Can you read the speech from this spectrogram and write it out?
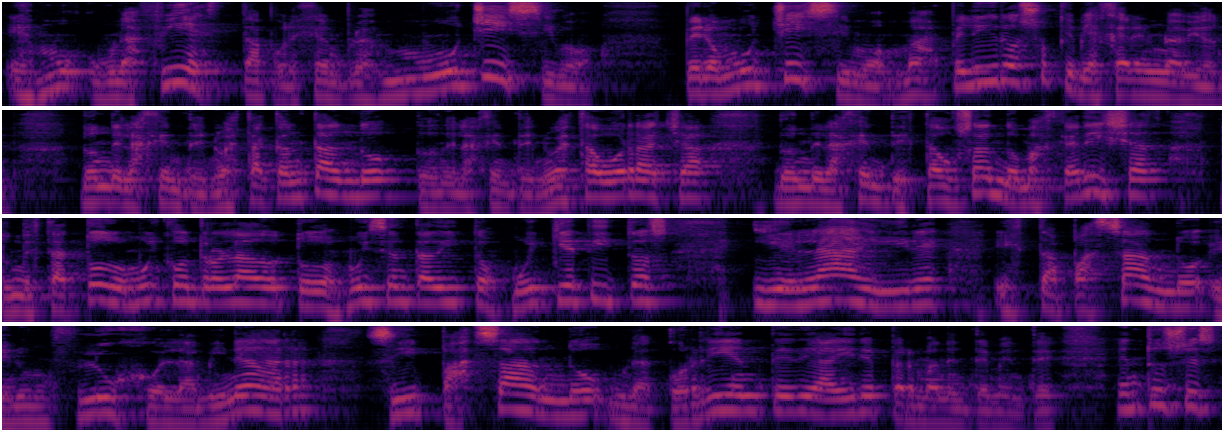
es una fiesta, por ejemplo, es muchísimo pero muchísimo más peligroso que viajar en un avión, donde la gente no está cantando, donde la gente no está borracha, donde la gente está usando mascarillas, donde está todo muy controlado, todos muy sentaditos, muy quietitos, y el aire está pasando en un flujo laminar, ¿sí? pasando una corriente de aire permanentemente. Entonces,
